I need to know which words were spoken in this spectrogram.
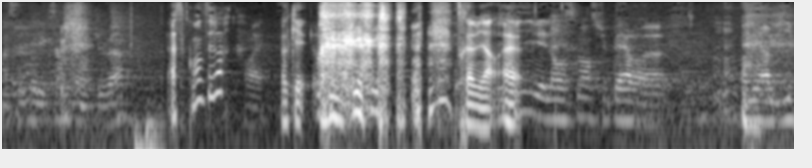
Ah, c'était l'exception, tu vois. Ah, ça commence déjà? Ouais. Ok. Très bien. Et Euh, puis les lancements super. euh, on met un bip,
